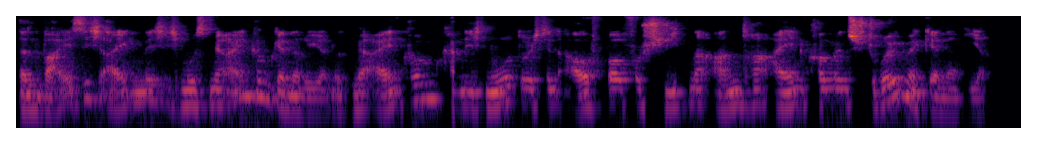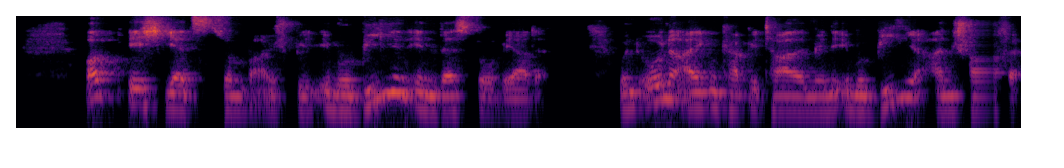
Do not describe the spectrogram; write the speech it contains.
dann weiß ich eigentlich, ich muss mehr Einkommen generieren. Und mehr Einkommen kann ich nur durch den Aufbau verschiedener anderer Einkommensströme generieren. Ob ich jetzt zum Beispiel Immobilieninvestor werde, und ohne Eigenkapital mir eine Immobilie anschaffe,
